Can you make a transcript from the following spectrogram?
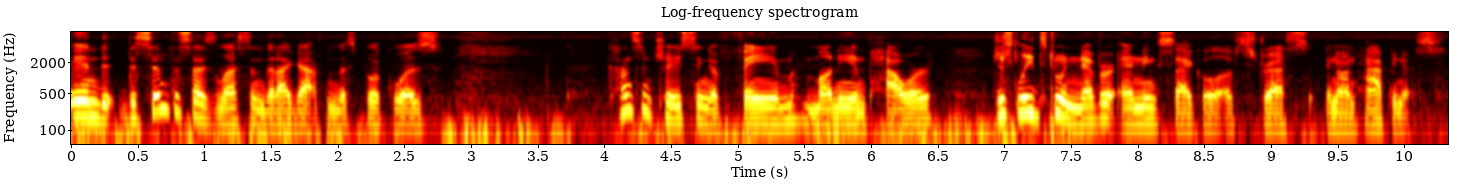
And the synthesized lesson that I got from this book was constant chasing of fame, money, and power just leads to a never ending cycle of stress and unhappiness.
